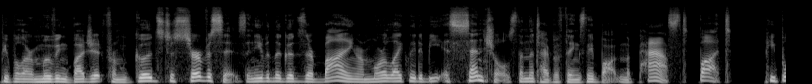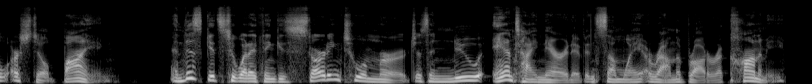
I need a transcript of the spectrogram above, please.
People are moving budget from goods to services, and even the goods they're buying are more likely to be essentials than the type of things they bought in the past. But people are still buying. And this gets to what I think is starting to emerge as a new anti narrative in some way around the broader economy.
